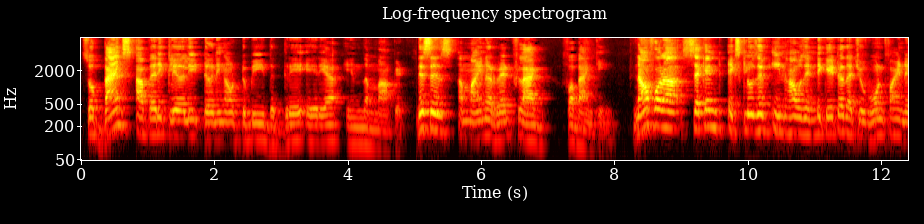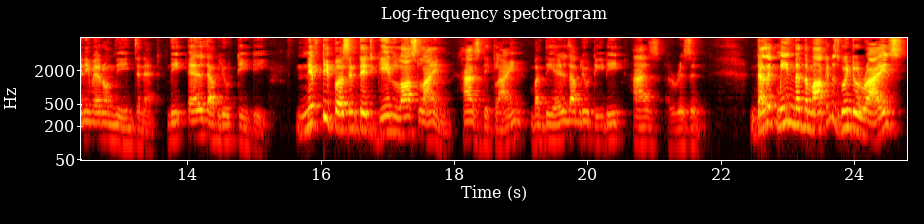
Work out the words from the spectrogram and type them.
So banks are very clearly turning out to be the gray area in the market. This is a minor red flag for banking. Now for our second exclusive in-house indicator that you won't find anywhere on the internet, the LWTD. Nifty percentage gain loss line has declined, but the LWTD has risen. Does it mean that the market is going to rise?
